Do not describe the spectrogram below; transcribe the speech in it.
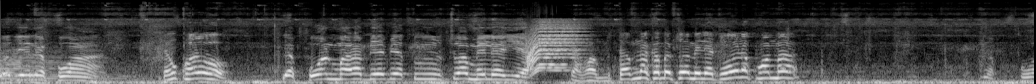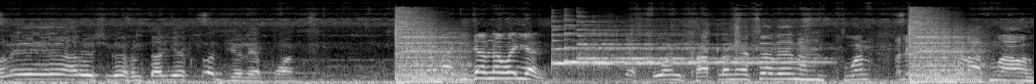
જોજે લે ફોન. હું ખરો લે ફોન મારા બે બે તું ચો મેલે અહીંયા? તમને ખબર ચો મેલે? જુઓ ને ફોનમાં. ફોને હારો શિખર હંતારીએ તો જ લે ફોન ગીજામ ના હોય યાર ફોન ખાટલા ને અસર ફોન અને ફોન હાથમાં આવે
